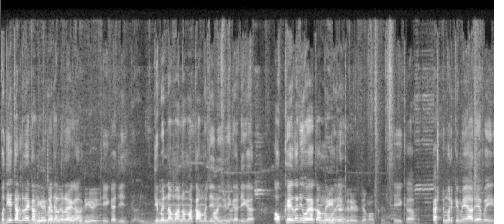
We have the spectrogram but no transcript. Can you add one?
ਵਧੀਆ ਚੱਲ ਰਿਹਾ ਕੰਮ ਕਿਵੇਂ ਚੱਲ ਰਿਹਾ, ਬਹੁਤ ਹੈਗਾ? ਵਧੀਆ ਜੀ। ਠੀਕ ਹੈ ਜੀ। ਜਿਵੇਂ ਨਵਾਂ ਨਵਾਂ ਕੰਮ ਜੇ ਸੀਗਾ ਠੀਕ ਹੈ। ਔਖੇ ਤਾਂ ਨਹੀਂ ਹੋਇਆ ਕੰਮ ਨਹੀਂ ਨਹੀਂ ਵੀਰੇ ਜਮਾ ਓਕੇ ਨਹੀਂ। ਠੀਕ ਆ। ਕਸਟਮਰ ਕਿਵੇਂ ਆ ਰਹੇ ਆ ਬਈ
